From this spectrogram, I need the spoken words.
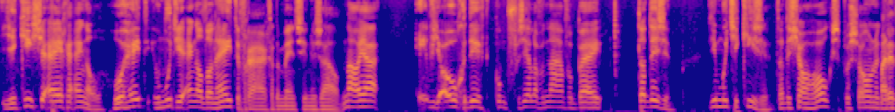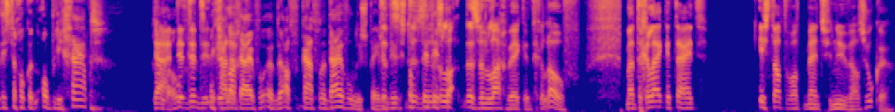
je kiest je eigen engel. Hoe, heet, hoe moet je engel dan heten, vragen de mensen in de zaal. Nou ja, even je ogen dicht, komt vanzelf een naam voorbij. Dat is hem. Die moet je kiezen. Dat is jouw hoogst persoonlijke... Maar dat is toch ook een obligaat ja, Ik ga de, duivel, de, advocaat van de duivel nu spelen. Dat, dit is, toch, dit is, toch... dat is een lachwekkend geloof. Maar tegelijkertijd is dat wat mensen nu wel zoeken.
